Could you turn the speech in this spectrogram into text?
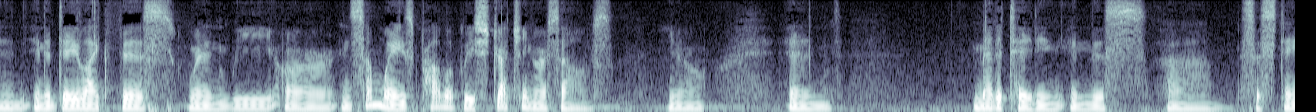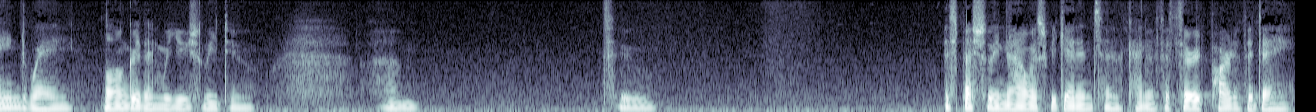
And in a day like this, when we are in some ways probably stretching ourselves, you know, and meditating in this um, sustained way longer than we usually do, um, to especially now as we get into kind of the third part of the day,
